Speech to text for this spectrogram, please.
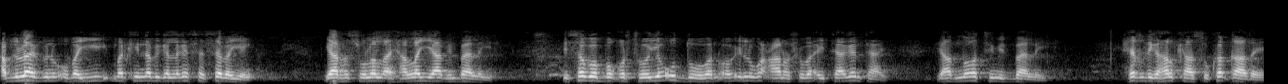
Cabdullaahi binu ubayi markii nabiga laga sasabayey yaa rasuulalahi hala yaabin baa la yidhi. Isagoo boqortooyo u duuban oo in lagu caanoshuba ay taagan tahay yaad noo timid baa layidhi xiqdiga halkaasuu ka qaaday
